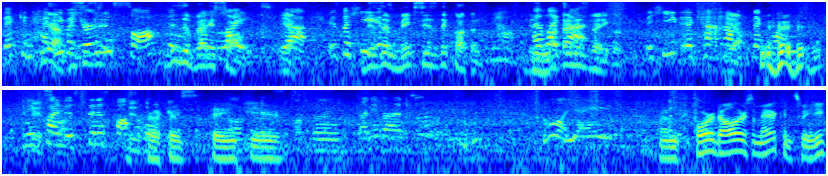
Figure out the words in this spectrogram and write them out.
thick and heavy, Yeah, but yours is is, soft this and is very and light. soft, Yeah. yeah. Is the heat? This is it's- a mix is the cotton. Yeah, This I like cotton that. is very good. The heat, it can't have Yeah. a thick one. I need to Yes. find as thin as possible. Perfect. Thank Okay, you. that's Awesome. Danny. Cool, yay. And four dollars American, sweetie.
